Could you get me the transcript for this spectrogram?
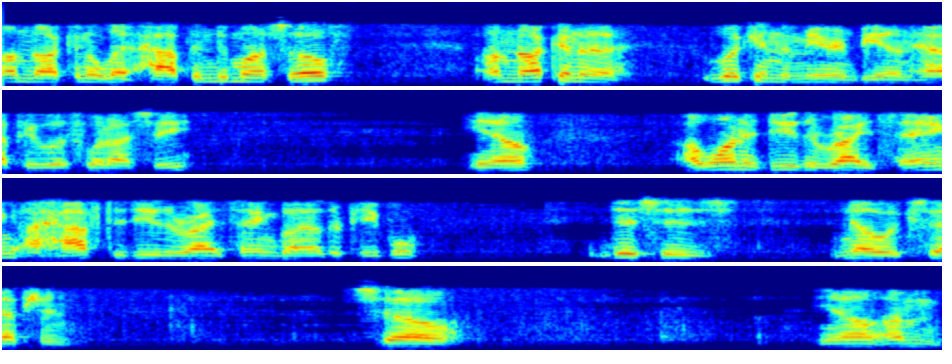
I'm not going to let happen to myself, I'm not going to look in the mirror and be unhappy with what I see. You know, I want to do the right thing. I have to do the right thing by other people. This is no exception. So, you know, I'm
